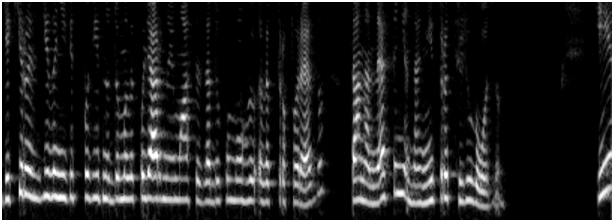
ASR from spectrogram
які розділені відповідно до молекулярної маси за допомогою електрофорезу та нанесені на нітроцелюлозу. І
